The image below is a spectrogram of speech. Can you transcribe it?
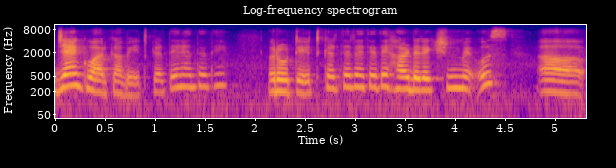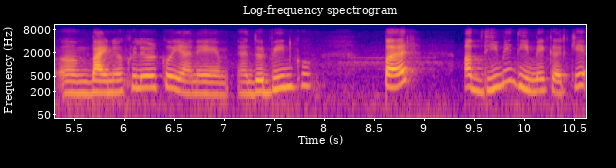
जैगवार का वेट करते रहते थे रोटेट करते रहते थे हर डायरेक्शन में उस बाइनोकुलर को यानी दूरबीन को। पर अब धीमे धीमे करके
